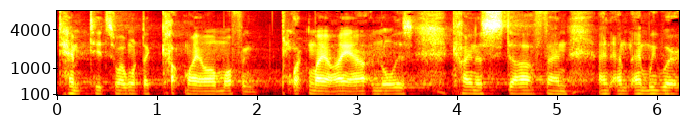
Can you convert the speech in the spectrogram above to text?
tempted, so I want to cut my arm off and pluck my eye out and all this kind of stuff. And, and, and, and we were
